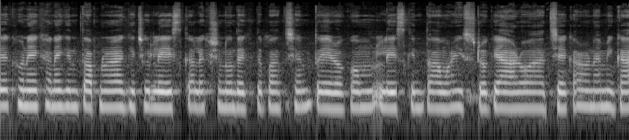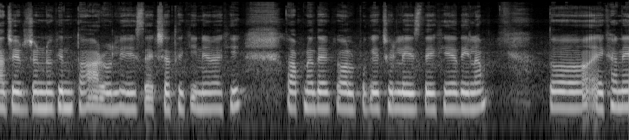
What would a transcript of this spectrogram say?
দেখুন, এখানে কিন্তু আপনারা কিছু লেস কালেকশনও দেখতে পাচ্ছেন। তো এরকম লেস কিন্তু আমার স্টকে আরও আছে, কারণ আমি কাজের জন্য কিন্তু আরও লেস একসাথে কিনে রাখি। তো আপনাদেরকে অল্প কিছু লেস দেখিয়ে দিলাম। তো এখানে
